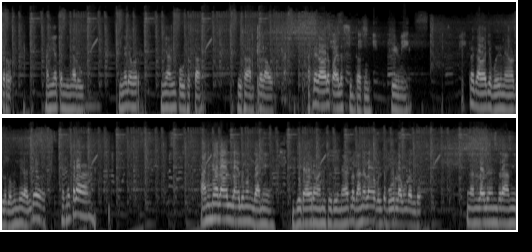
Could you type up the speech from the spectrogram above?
तर आम्ही आता निघालो. निघाल्यावर मी आम्ही पाहू शकता. जसं आमचं गाव. आपल्या गावाला पाहिलं सुद्धा तुम्ही. हे मी. आपल्या गावाच्या बहिणी वाटलं. गमून राहिलं म्हटलं चला आणि मला लावले लावले मग गाणे. जे ड्रायव्हर माणूस होते. मी वाटलं गाणं लावा बोलतो बोर लागून लागलो. गाणं लावल्यानंतर आम्ही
